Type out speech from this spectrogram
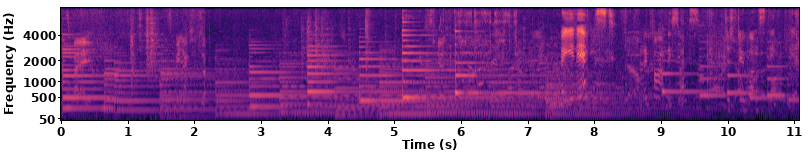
Are you next? Yeah. I can't this way. Just do one step. Yeah.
